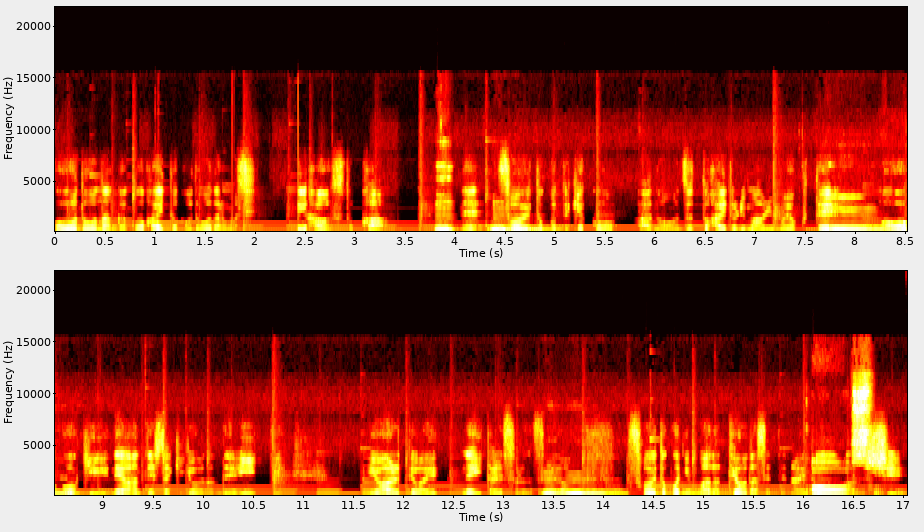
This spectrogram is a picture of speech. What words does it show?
王道なんか後輩とかで王道なのシティハウスとか、うん。ねうんそういうとこって結構あのずっと配当利回りも良くえて、ーまあお大きい、ね、安定した企業なんでいいって言われてはい,、ね、いたりするんですけど、うんうんそういうとこにまだ手を出せてないし、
